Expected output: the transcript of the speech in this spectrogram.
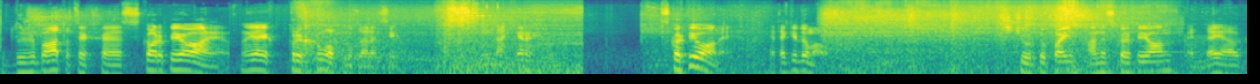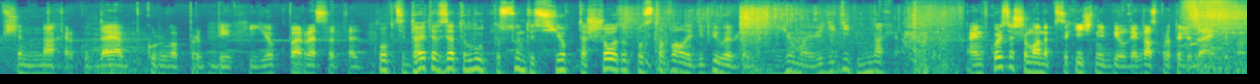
Тут дуже багато цих е, скорпіонів. Ну я їх прихлопну зараз їх. Нахер. Скорпіони. Я так і думав. Щур тупий, а не скорпіон. Де я вообще нахер? Куди я курва прибіг? Йоп пересете. Хлопці, дайте взяти лут, посуньтесь, йопта, що ви тут поставали, дебіли, блін? Йомаю, відійдіть нахер. А він в курсі, що в мене психічний білд якраз проти людей, типу.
